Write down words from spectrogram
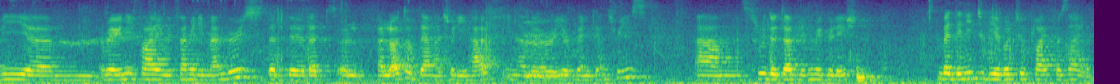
be um, reunified with family members that, the, that a, a, lot of them actually have in other European countries um, through the Dublin regulation but they need to be able to apply for asylum.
